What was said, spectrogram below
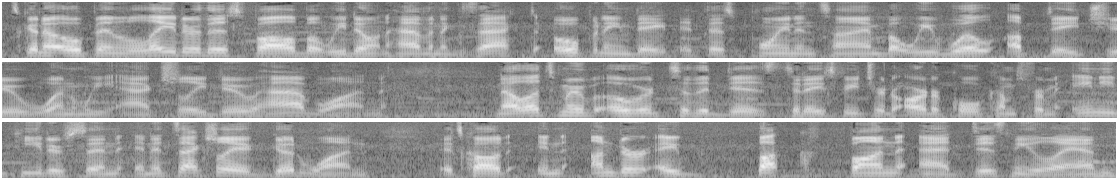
It's going to open later this fall, but we don't have an exact opening date at this point in time, but we will update you when we actually do have one. Now let's move over to the DIS. Today's featured article comes from Amy Peterson, and it's actually a good one. It's called In Under a Buck Fun at Disneyland.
